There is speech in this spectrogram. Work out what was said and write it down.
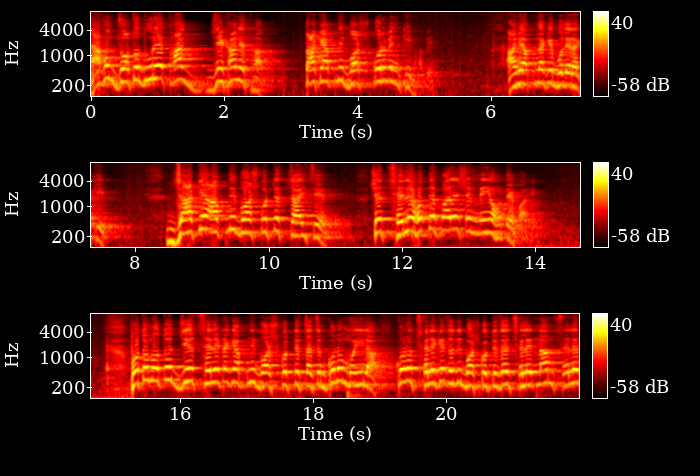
এখন যত দূরে থাক, যেখানে থাক, তাকে আপনি বশ করবেন কীভাবে? আমি আপনাকে বলে রাখি, যাকে আপনি বশ করতে চাইছেন, সে ছেলে হতে পারে, সে মেয়ে হতে পারে। প্রথমত যে ছেলেটাকে আপনি বশ করতে চাচ্ছেন কোনো মহিলা, কোনো ছেলেকে যদি বশ করতে চায়, ছেলের নাম, ছেলের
